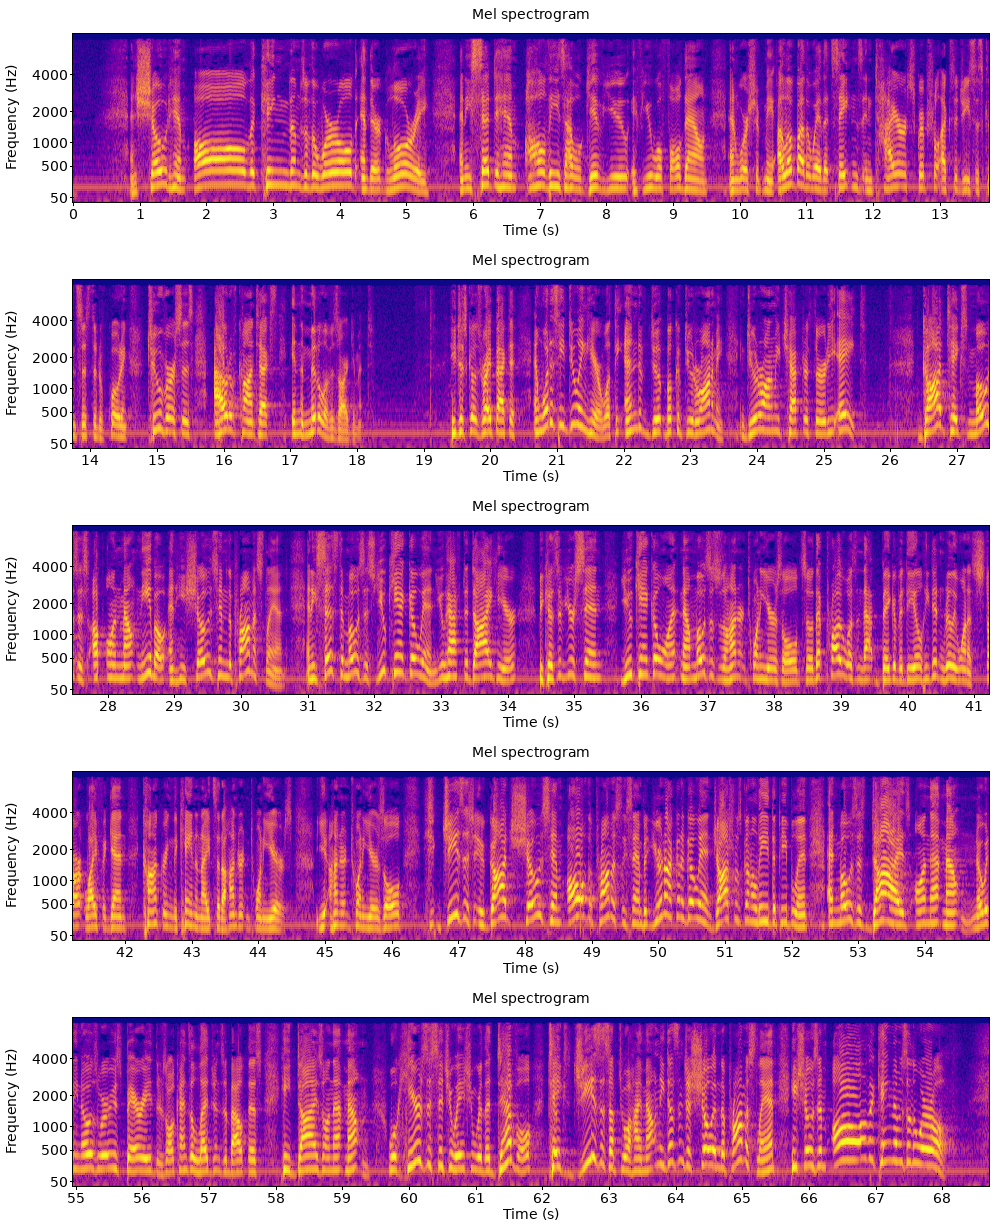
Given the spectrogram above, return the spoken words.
and showed him all the kingdoms of the world and their glory. And he said to him, All these I will give you if you will fall down and worship me. I love, by the way, that Satan's entire scriptural exegesis consisted of quoting two verses out of context in the middle of his argument. He just goes right back to, and what is he doing here? Well, at the end of the book of Deuteronomy, in Deuteronomy chapter 38, God takes Moses up on Mount Nebo and he shows him the promised land. And he says to Moses, You can't go in. You have to die here because of your sin. You can't go on. Now, Moses was 120 years old, so that probably wasn't that big of a deal. He didn't really want to start life again conquering the Canaanites at 120 years. 120 years old. Jesus, God shows him all the promised land, but you're not going to go in. Joshua's going to lead the people in, and Moses dies on that mountain. Nobody knows where he was buried. There's all kinds of legends about this. He dies on that mountain. Well, here's a situation where the devil takes Jesus up to a high mountain. He doesn't just show him the promised land, he shows him all the kingdoms of the world.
